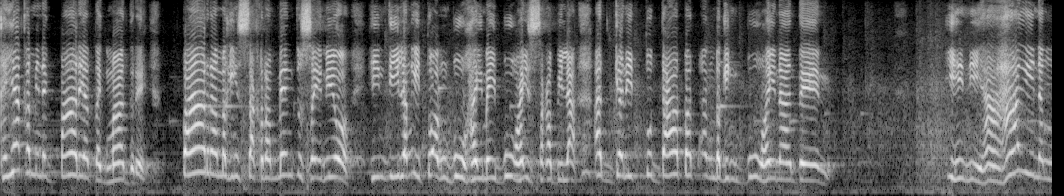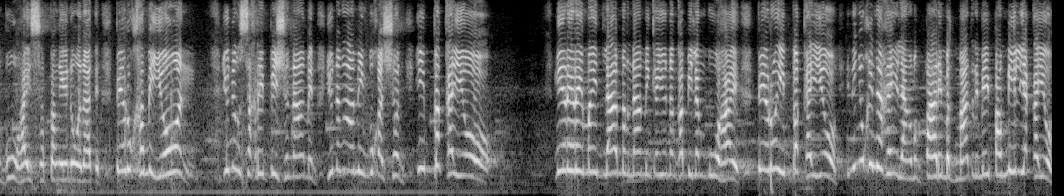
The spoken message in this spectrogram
Kaya kami nagpare at nagmadre para maging sakramento sa inyo. Hindi lang ito ang buhay, may buhay sa kabila. At ganito dapat ang maging buhay natin. Inihahain ang buhay sa Panginoon natin. Pero kami yon. Yun ang sakripisyo namin. Yun ang aming bukasyon. Iba kayo. Nire-remind lamang namin kayo ng kabilang buhay. Pero iba kayo. Hindi nyo kinakailangan magpari, magmadre. May pamilya kayo.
